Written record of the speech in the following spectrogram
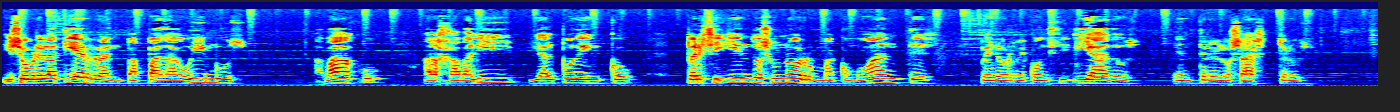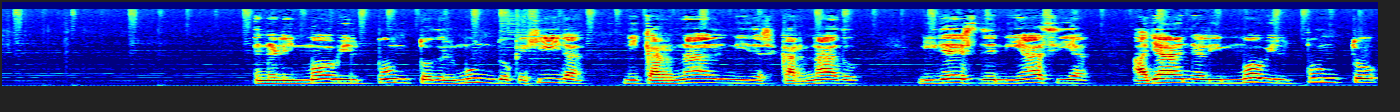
y sobre la tierra empapada oímos abajo al jabalí y al podenco persiguiendo su norma como antes, pero reconciliados entre los astros. En el inmóvil punto del mundo que gira, ni carnal ni descarnado, ni desde ni hacia, allá en el inmóvil punto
